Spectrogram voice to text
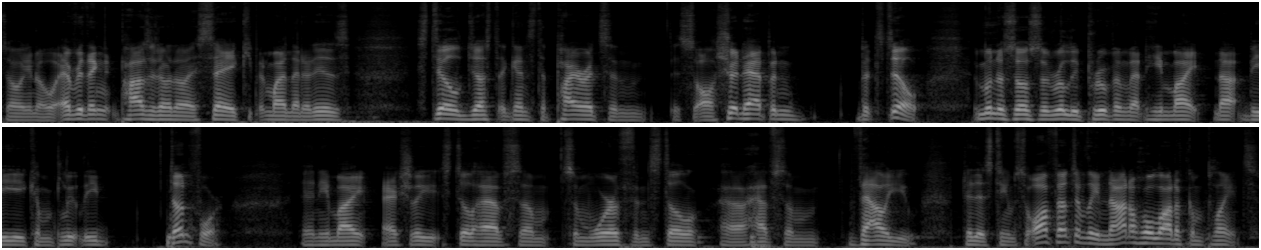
So, you know, everything positive that I say, keep in mind that it is still just against the Pirates and this all should happen. But still, Edmundo Sosa really proving that he might not be completely done for. And he might actually still have some, some worth and still uh, have some value to this team. So offensively, not a whole lot of complaints.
